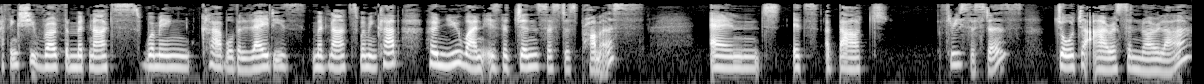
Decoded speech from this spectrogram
I think she wrote the Midnight Swimming Club or the Ladies Midnight Swimming Club. Her new one is the Gin Sisters Promise. And it's about three sisters, Georgia, Iris, and Nola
